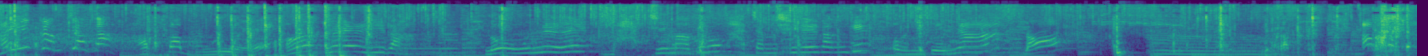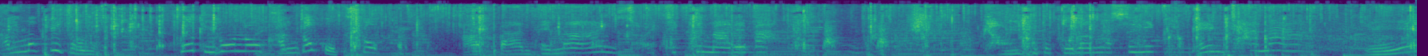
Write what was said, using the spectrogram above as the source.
아이, 깜짝아! 아빠 뭐해? 어, 그래, 리라. 너 오늘 마지막으로 화장실에 간 게 언제냐? 너? 음, 아까 밥 먹기 전에. 그 뒤로는 간 적 없어. 아빠한테만 솔직히 말해봐. 변기도 뚫어놨으니까 괜찮아. 에?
